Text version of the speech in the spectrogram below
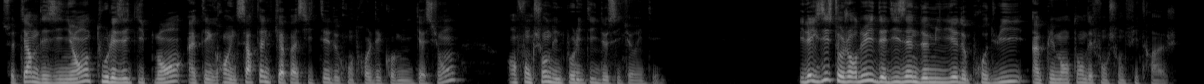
Ce terme désignant tous les équipements intégrant une certaine capacité de contrôle des communications en fonction d'une politique de sécurité. Il existe aujourd'hui des dizaines de milliers de produits implémentant des fonctions de filtrage.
